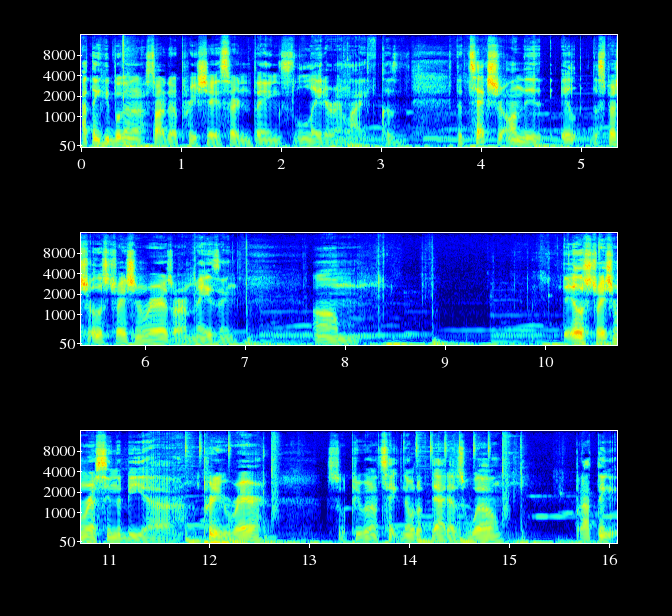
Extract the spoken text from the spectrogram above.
I think people are gonna start to appreciate certain things later in life because the texture on the the special illustration rares are amazing. Um, the illustration rares seem to be uh, pretty rare, so people are gonna take note of that as well. But I think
